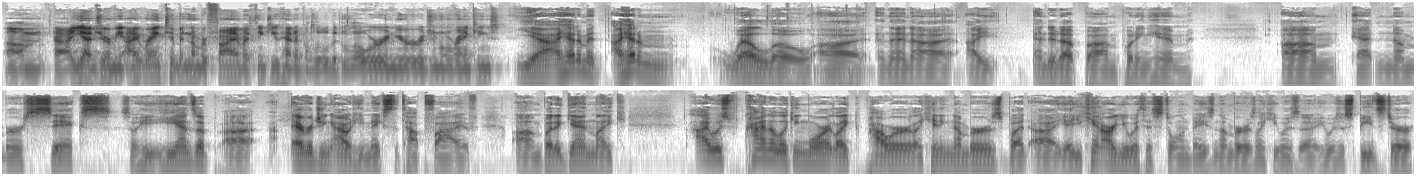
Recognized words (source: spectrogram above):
Um, uh, yeah, Jeremy, I ranked him at number five. I think you had him a little bit lower in your original rankings. Yeah, I had him at I had him well low, uh, and then uh, I ended up um, putting him um, at number six. So he he ends up uh, averaging out. He makes the top five. Um, but again, like I was kind of looking more at like power, like hitting numbers, but uh, yeah, you can't argue with his stolen base numbers. Like he was a he was a speedster.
